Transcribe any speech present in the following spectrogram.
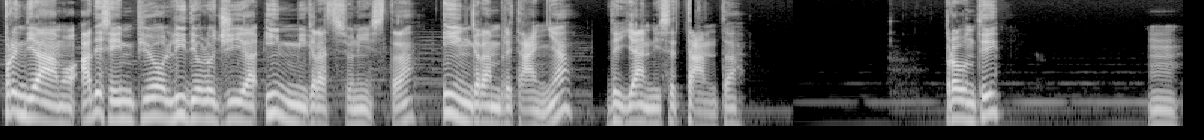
prendiamo ad esempio l'ideologia immigrazionista in Gran Bretagna degli anni 70. Pronti? Mm.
